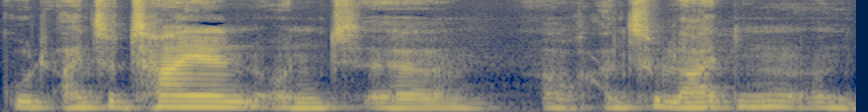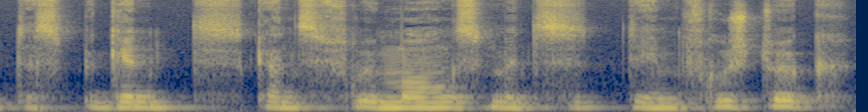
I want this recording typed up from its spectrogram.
gut einzuteilen und äh, auch anzuleiten. Und das beginnt ganz früh morgens mit dem Frühstück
